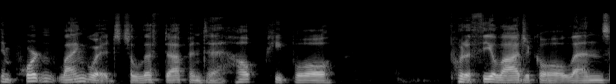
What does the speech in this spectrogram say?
important language to lift up and to help people put a theological lens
